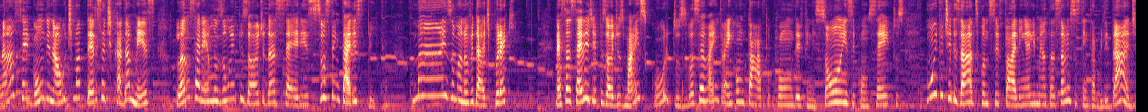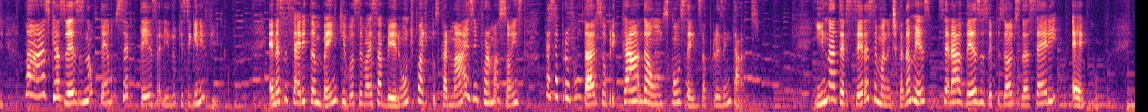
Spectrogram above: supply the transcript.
Na segunda e na última terça de cada mês, lançaremos um episódio da série Sustentar Explica. Mais uma novidade por aqui. Nessa série de episódios mais curtos, você vai entrar em contato com definições e conceitos muito utilizados quando se fala em alimentação e sustentabilidade, mas que às vezes não temos certeza ali do que significam. É nessa série também que você vai saber onde pode buscar mais informações para se aprofundar sobre cada um dos conceitos apresentados. E na terceira semana de cada mês será a vez dos episódios da série Eco,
